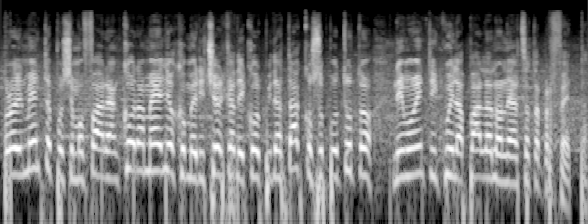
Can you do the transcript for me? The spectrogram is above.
probabilmente possiamo fare ancora meglio come ricerca dei colpi d'attacco, soprattutto nei momenti in cui la palla non è alzata perfetta.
